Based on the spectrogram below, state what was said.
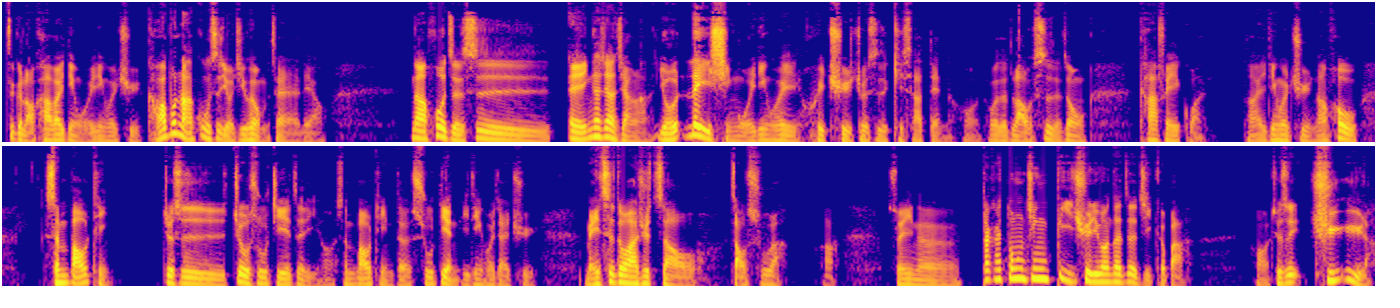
这个老咖啡店我一定会去。卡法布纳故事有机会我们再来聊。那或者是哎、欸，应该这样讲啦，有类型我一定会会去，就是 Kissaten 哦，或者老式的这种咖啡馆啊，一定会去。然后神保町。就是旧书街这里哈，神保町的书店一定会再去，每一次都要去找找书啦啊，所以呢，大概东京必去的地方在这几个吧，哦，就是区域啦，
